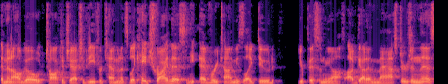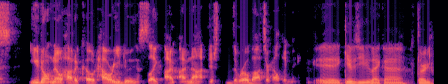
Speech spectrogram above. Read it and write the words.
and then I'll go talk to ChatGPT for ten minutes, like hey try this, and he, every time he's like, dude, you're pissing me off. I've got a master's in this. You don't know how to code. How are you doing this? Like, I'm, I'm not. Just the robots are helping me. It gives you like a 30%,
